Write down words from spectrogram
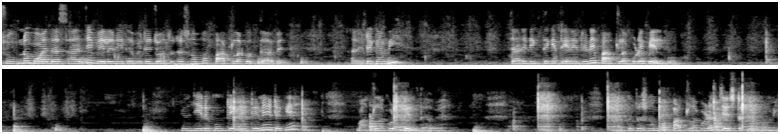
শুকনো ময়দার সাহায্যে বেলে নিতে হবে। এটা যতটা সম্ভব পাতলা করতে হবে। আর এটাকে আমি চারিদিক থেকে টেনে টেনে পাতলা করে বেলবো যেরকম টেনে টেনে এটাকে পাতলা করে বেলতে হবে। যত সম্ভব পাতলা করার চেষ্টা করব আমি।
